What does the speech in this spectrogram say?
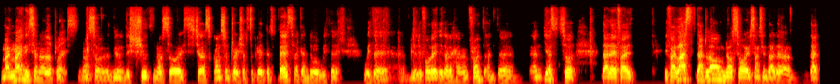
my mind is another place, you know, so during the shoot, you know, so it's just concentration to get the best I can do with the, with the beautiful lady that I have in front. And, uh, and yes, so that if I, if I last that long, you know, so it's something that, uh, that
